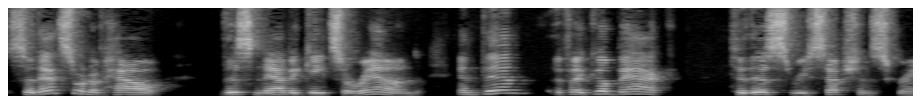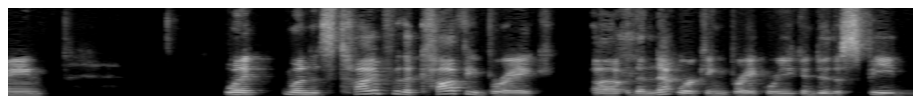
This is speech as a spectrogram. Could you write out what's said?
so that's sort of how this navigates around. And then if I go back to this reception screen, when it when it's time for the coffee break, uh, the networking break where you can do the speed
